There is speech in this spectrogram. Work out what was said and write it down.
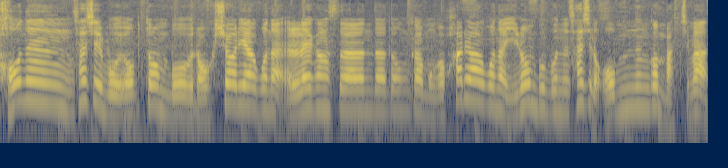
저는 사실 뭐 어떤 뭐 럭셔리하거나 엘레강스한다던가 뭔가 화려하거나 이런 부분은 사실 없는 건 맞지만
